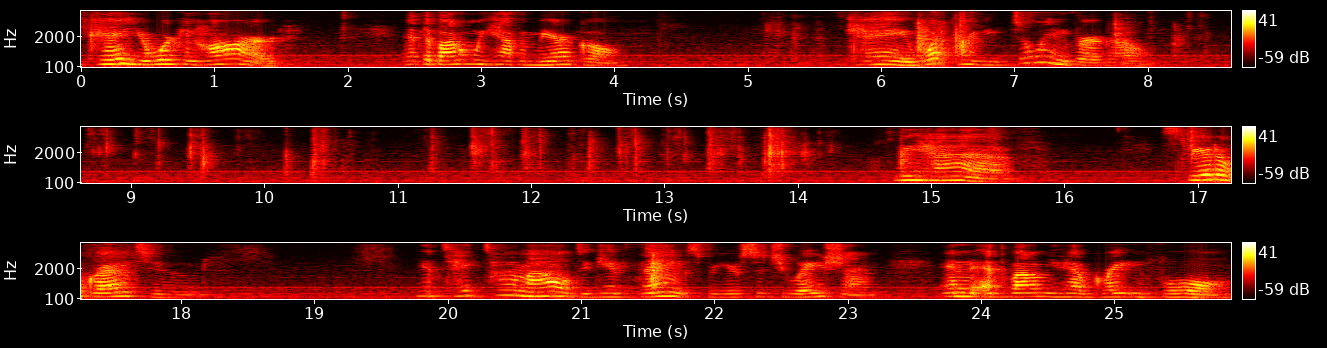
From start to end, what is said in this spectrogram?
Okay, you're working hard. At the bottom we have a miracle. Okay, what are you doing, Virgo? We have spirit of gratitude. Yeah, take time out to give thanks for your situation. And at the bottom you have great and full.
